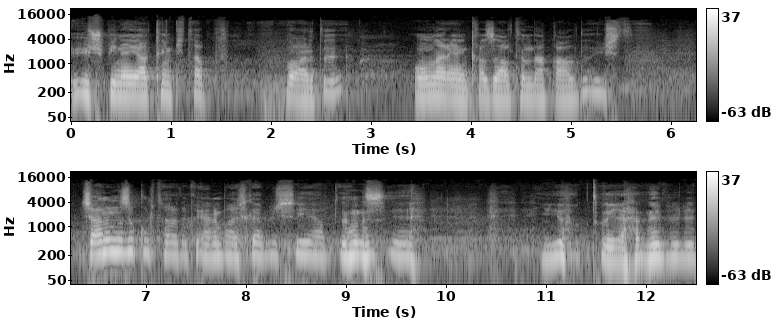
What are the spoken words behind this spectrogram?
3000'e yakın kitap vardı. Onlar enkaz altında kaldı işte. Canımızı kurtardık yani başka bir şey yaptığımız e, yoktu yani böyle.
